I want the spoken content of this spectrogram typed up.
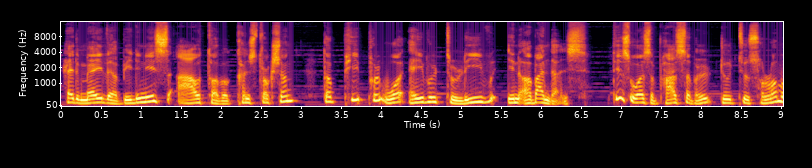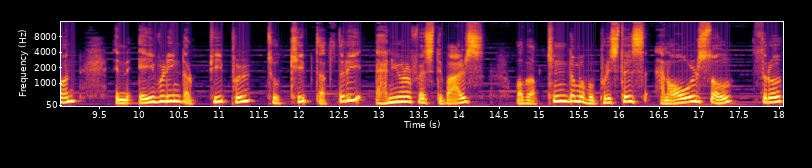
had made a business out of construction, the people were able to live in abundance. This was possible due to Solomon enabling the people to keep the three annual festivals of the kingdom of priests and also through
